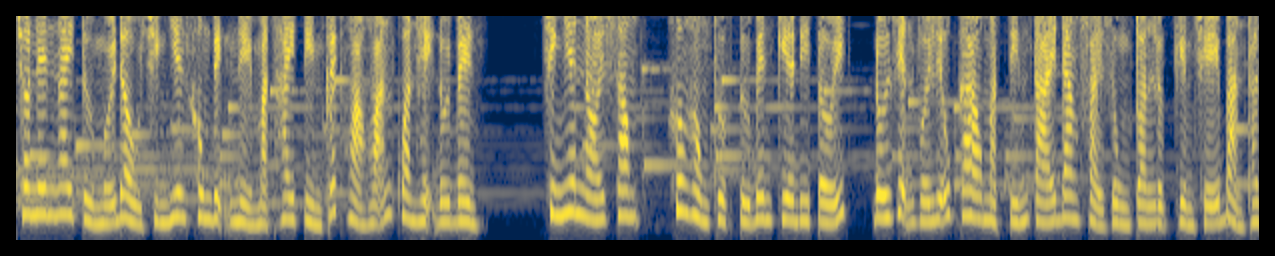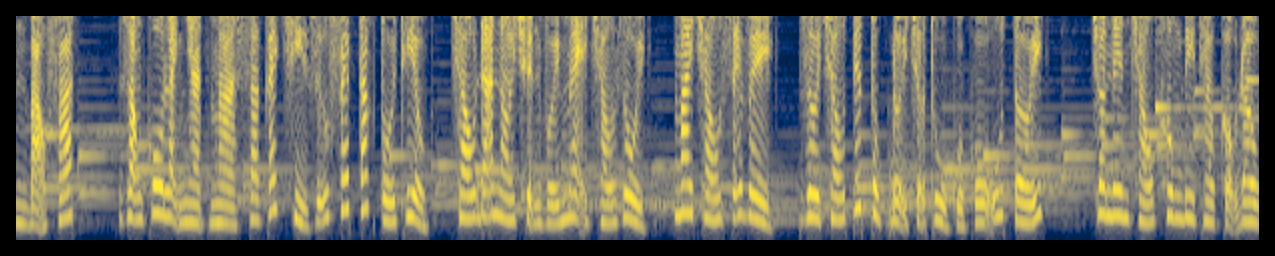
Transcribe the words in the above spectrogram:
cho nên ngay từ mới đầu Trình Nhiên không định nể mặt hay tìm cách hòa hoãn quan hệ đôi bên. Trình Nhiên nói xong, Khương Hồng Thược từ bên kia đi tới, đối diện với Liễu Cao mặt tím tái đang phải dùng toàn lực kiềm chế bản thân bạo phát. Giọng cô lạnh nhạt mà xa cách chỉ giữ phép tắc tối thiểu, cháu đã nói chuyện với mẹ cháu rồi, mai cháu sẽ về, rồi cháu tiếp tục đợi trợ thủ của cô út tới, cho nên cháu không đi theo cậu đâu.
